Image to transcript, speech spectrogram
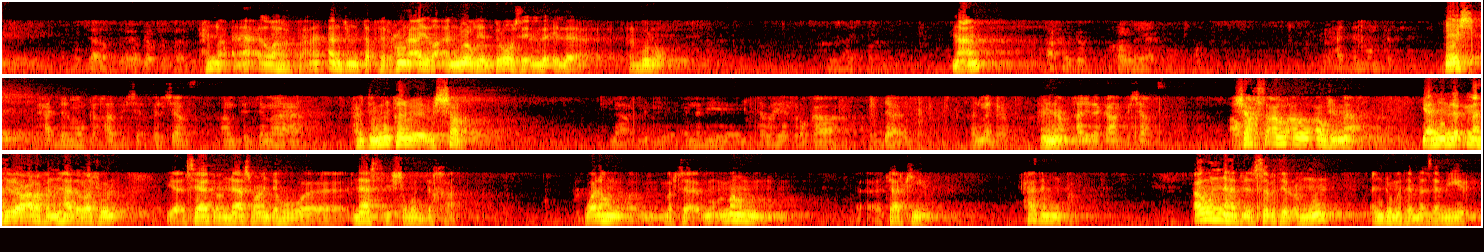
إحنا الله المستعان. أنتم تقترحون أيضا أن نلغي الدروس إلا البلوغ. نعم. حد المنكر إيش؟ حد المنكر هل في الشخص أم في الجماعة؟ حد المنكر بالشرع. لا الذي بسبب يترك الداعي المدعو. أي نعم. هل إذا كان في شخص أو شخص أو أو, أو جماعة. يعني مثلا لو عرف أن هذا الرجل سيدعو الناس وعنده آه، ناس يشربون الدخان. ولهم. ما هم تاركين. هذا منكر. أو أنها بصفة العموم عنده مثل مزامير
